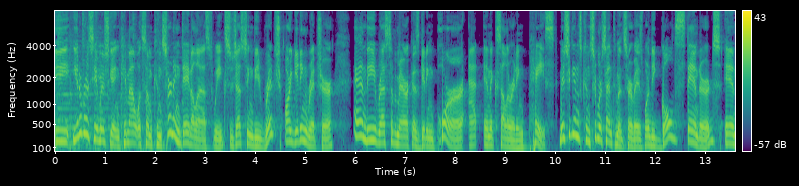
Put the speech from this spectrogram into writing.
The University of Michigan came out with some concerning data last week suggesting the rich are getting richer and the rest of America is getting poorer at an accelerating pace. Michigan's consumer sentiment survey is one of the gold standards in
